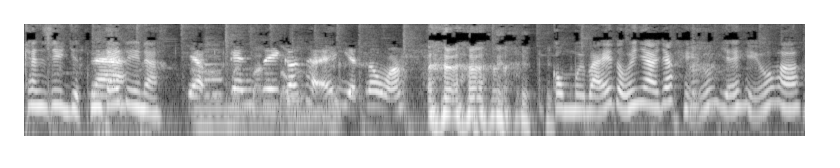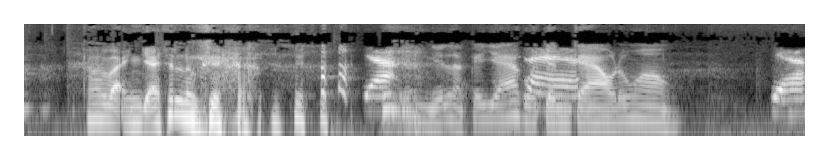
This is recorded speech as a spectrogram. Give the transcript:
Kenzie dịch Dạ. cái đi nè. Dạ mình Kenji có thể dịch luôn ạ. Cùng 17 tuổi nhau chắc hiểu dễ hiểu hả? Thôi bạn giải thích luôn. Nha. dạ. Nghĩa là cái giá của Là- Trinh cao đúng không? Dạ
